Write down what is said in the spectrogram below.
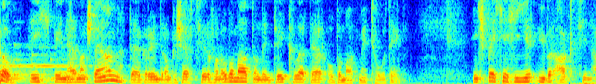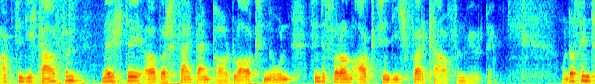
Hallo, ich bin Hermann Stern, der Gründer und Geschäftsführer von Obermatt und Entwickler der Obermatt-Methode. Ich spreche hier über Aktien. Aktien, die ich kaufen möchte, aber seit ein paar Blogs nun sind es vor allem Aktien, die ich verkaufen würde. Und das sind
